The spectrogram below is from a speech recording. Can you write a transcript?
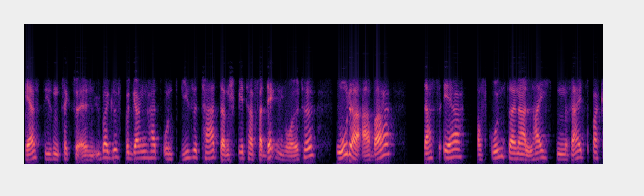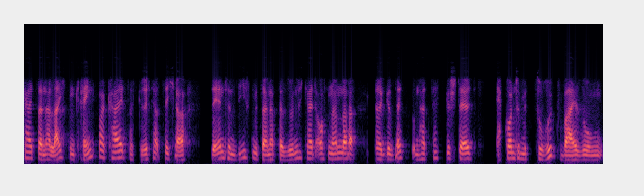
erst diesen sexuellen Übergriff begangen hat und diese Tat dann später verdecken wollte, oder aber, dass er aufgrund seiner leichten Reizbarkeit, seiner leichten Kränkbarkeit, das Gericht hat sich ja sehr intensiv mit seiner Persönlichkeit auseinandergesetzt und hat festgestellt, er konnte mit Zurückweisungen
